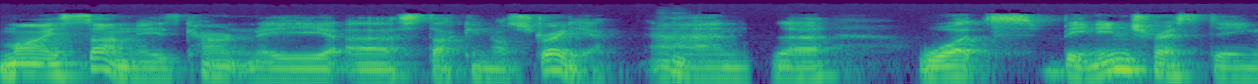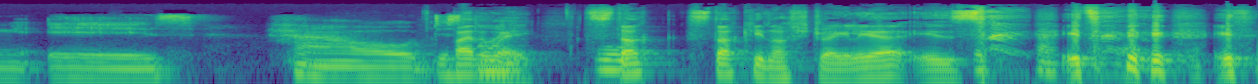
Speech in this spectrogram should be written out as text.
my son is currently uh, stuck in Australia, and uh, what's been interesting is how By the way, stuck stuck in Australia is it's it's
